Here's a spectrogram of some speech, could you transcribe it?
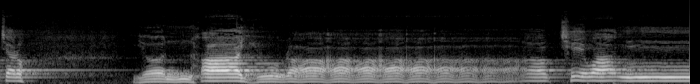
서방일납자로 연하유락 제왕강고나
